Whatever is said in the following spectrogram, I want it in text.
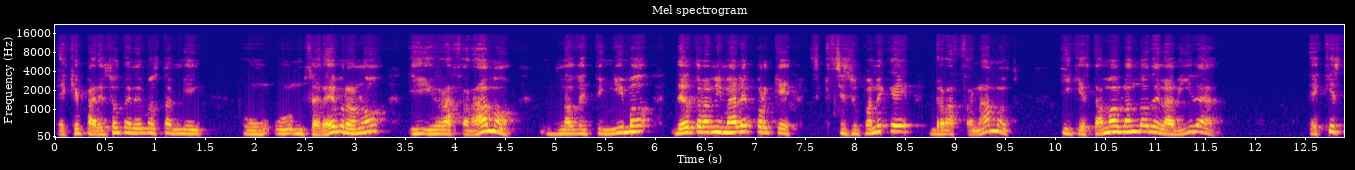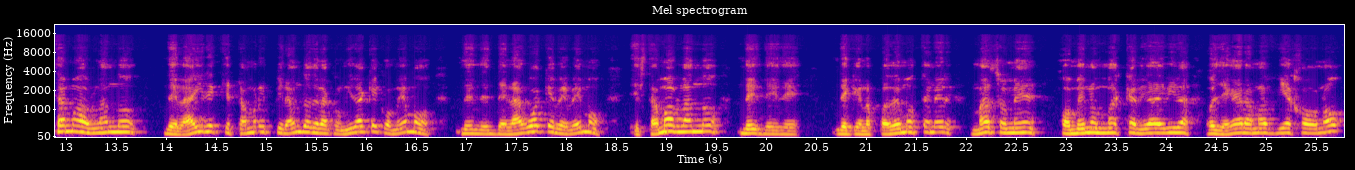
Es que para eso tenemos también un, cerebro, ¿no? Y, y razonamos nos distinguimos de otros animales porque se supone que razonamos y que estamos hablando de la vida. Es que estamos hablando del aire que estamos respirando, de la comida que comemos, del agua que bebemos. Estamos hablando de, que nos podemos tener más o, menos, o menos más calidad de vida o llegar a más viejos o no.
